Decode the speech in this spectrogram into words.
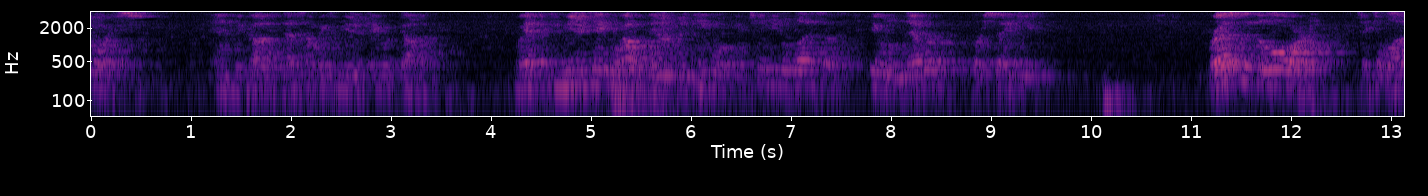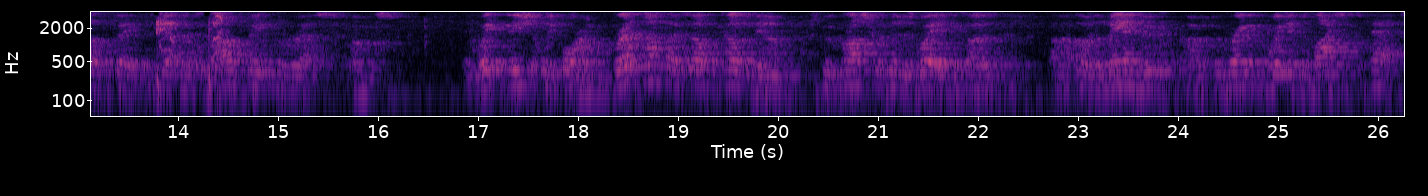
choice. And because that's how we communicate with God. We have to communicate well with Him, and He will continue to bless us. He will never forsake you. Rest with the Lord takes a lot of faith. You've got to have a lot of faith to rest, folks. And wait patiently for Him. Fret not thyself because of Him who prospereth in his way, because uh, of the man who, uh, who bringeth wicked devices to pass.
